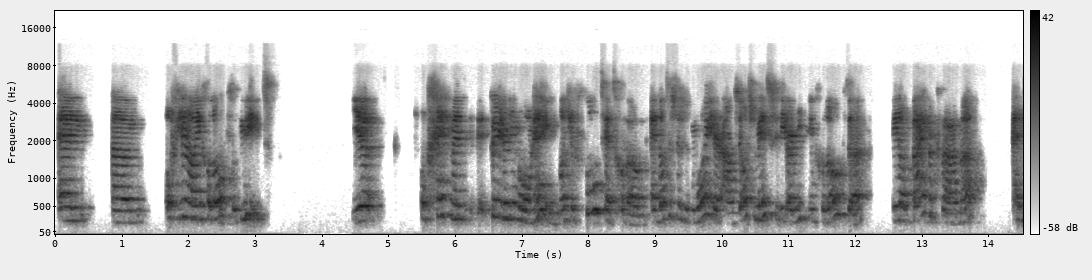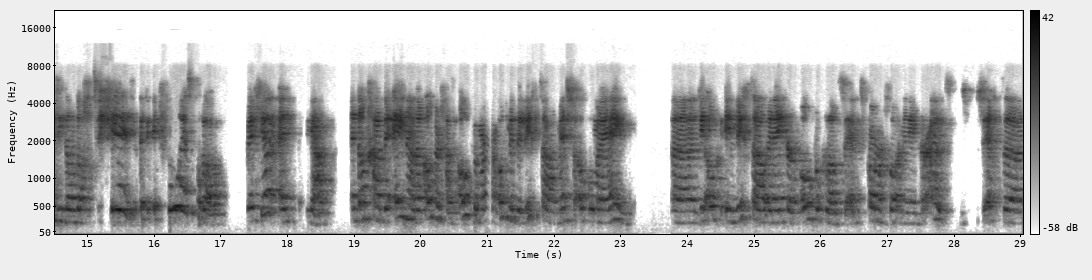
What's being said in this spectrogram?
En um, of je nou in gelooft of niet, je, op een gegeven moment kun je er niet meer omheen, want je voelt het gewoon. En dat is dus het mooie eraan. Zelfs mensen die er niet in geloofden, die dan bij me kwamen en die dan dachten: shit, ik voel het gewoon. Weet je? En, ja, en dan gaat de een naar de ander gaat open, maar ook met de lichttaal, mensen ook om mij heen. Uh, die ook in lichttaal in één keer openklapten en het kwam er gewoon in één keer uit. Dus het is echt, uh,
